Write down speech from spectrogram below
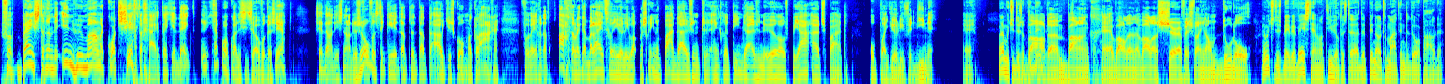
verbijsterende, inhumane kortzichtigheid. Dat je denkt, ik heb er ook wel eens iets over gezegd. Ik dan is nou de zoveelste keer dat, de, dat de oudjes komen klagen. Vanwege dat achterlijke beleid van jullie, wat misschien een paar duizend, eh, enkele tienduizenden euro's per jaar uitspaart. Op wat jullie verdienen. Maar dan moet je dus op de Wat een bank, hè, wat, een, wat een service van Jan Doedel. Dan moet je dus BBB stemmen, want die wil dus de, de pinautomaat in de dorp houden.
